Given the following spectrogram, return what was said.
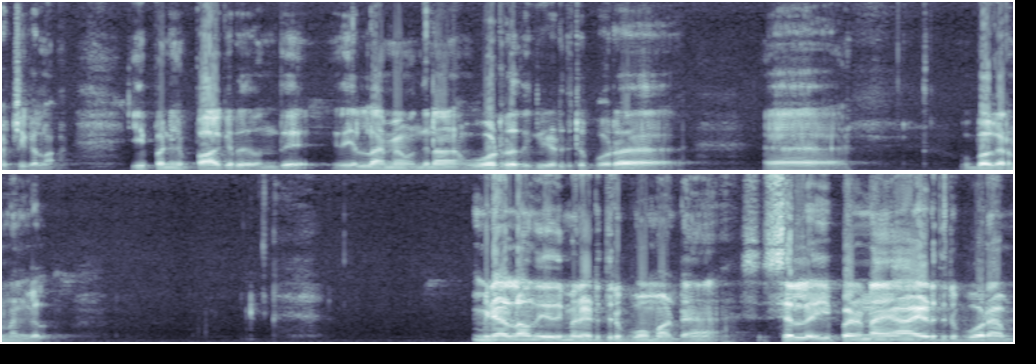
வச்சுக்கலாம். இப்போ நீங்கள் பார்க்குறது வந்து இது எல்லாமே வந்து நான் ஓடுறதுக்கு எடுத்துகிட்டு போகிற uh, உபகரணங்கள். முன்னாடிலாம் வந்து எதுவுமே நான் எடுத்துகிட்டு போக மாட்டேன். சில இப்போ என்ன ஏன் எடுத்துகிட்டு போகிறேன்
